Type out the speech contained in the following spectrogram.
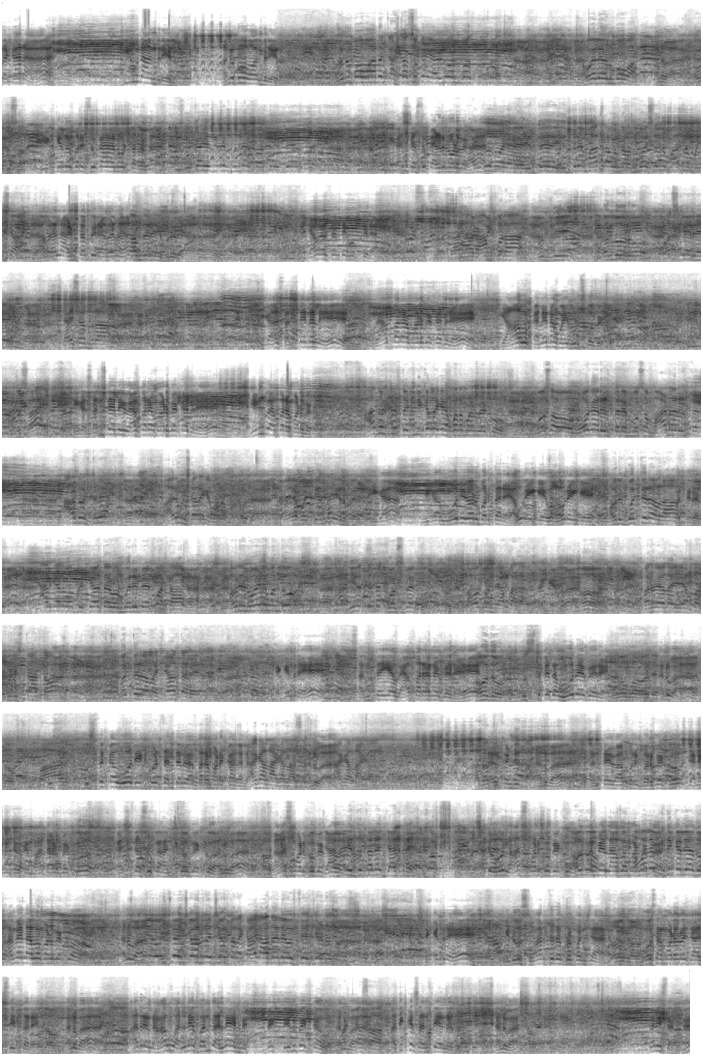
ಪ್ರಕಾರ ಜೀವನ ಅಂದ್ರೆ ಏನು? ಅನುಭವ ಅಂದ್ರೆ ಏನು? ಅನುಭವ ಅಂದ್ರೆ ಕಷ್ಟ ಸುಖ ಎರಡು ಅನುಭವಿಸ್ಬೇಕು. ಅವಾಗಲೇ ಅನುಭವ. ಅಲ್ವಾ? ಹೌದು ಸರ್. ಈಗ ಕೆಲವು ಬರೀ ಸುಖ ನೋಡ್ತಾರಲ್ಲ? ಸುಖ ಇದ್ರೆ ಮುಂದೆ ತೊಂದರೆ ಇದ್ದೇ. ಕಷ್ಟ ಸುಖ ಎರಡು ನೋಡ್ಬೇಕು? ಇದ್ದೇ ಇದ್ರೆ ಮಾತ್ರ ಒಂದು ಅನುಭವಿಸಿದ್ರೆ ಮಾತ್ರ ಮನುಷ್ಯ. ಅವರೆಲ್ಲ ಅಣ್ತಂಬಿರ ಅವೆಲ್ಲ ತಮ್ಮದಿರ ಇಬ್ರು. ಯಾವ. ಸಂತೆಗೆ ಹೋಗ್ತೀರಾ? ನಾವು ರಾಮ್ಪುರ ಗುಬ್ಬಿ ಕಲ್ಲೂರು ಜಯಚಂದ್ರ. ಈಗ ಸಂತೆನಲ್ಲಿ ವ್ಯಾಪಾರ ಮಾಡ್ಬೇಕಾದ್ರೆ ಯಾವ ಕಲೆನ ಮೈಗೂಡಿಸ್ಕೋಬೇಕು ಈಗ ಸಂತೆಯಲ್ಲಿ ವ್ಯಾಪಾರ ಮಾಡ್ಬೇಕಾದ್ರೆ ಹೆಂಗ್ ವ್ಯಾಪಾರ ಮಾಡಬೇಕು? ಆದಷ್ಟು ಟೆಕ್ನಿಕಲ್ ಆಗಿ ವ್ಯಾಪಾರ ಮಾಡಬೇಕು. ಮೋಸ ಹೋಗೋರು ಇರ್ತಾರೆ ಮೋಸ ಮಾಡೋರು ಇರ್ತಾರೆ. ಆದಷ್ಟು ಭಾರಿ ಹುಷಾರಾಗಿ ವ್ಯವಹಾರ ಮಾಡೋದು ಭಯ ಭಕ್ತಿಯಿಂದ ಇರಬೇಕು. ಓದಿರೋರು ಬರ್ತಾರೆ. ಅವ್ರು ಹೆಂಗೆ? ಅವ್ರು ಹೆಂಗೆ? ಅವ್ರಿಗೆ ಗೊತ್ತಿರಲ್ಲ. ಗೊತ್ತಿರಲ್ಲ. ಯಾರಿಗಾರ ಒಬ್ಬ ಕೇಳ್ತಾರೆ ಒಂದು ಮರಿಬೇಕು ಅಂತ. ಅವ್ರಿಗೆ ನೋಡಿ ಒಂದು ನಿಯತ್ತನ್ನ ಕೊಡಿಸ್ಬೇಕು. ಅವಾಗ ಒಂದು ವ್ಯಾಪಾರ. ಹಂಗೆ ಅಲ್ವಾ. ಪರವಾಗಿಲ್ಲ ಈ ಅಪ್ಪ ಕೊಡಿಸ್ತಾ ಅಂತ. ಗೊತ್ತಿರಲ್ಲ ಕೇಳ್ತಾರೆ. ಯಾಕೆಂದ್ರೆ ಸಂತೆಯ ವ್ಯಾಪಾರನೇ ಬೇರೆ. ಹೌದು. ಪುಸ್ತಕದ ಓದೇ ಬೇರೆ. ಹೌದು, ಹೌದು. ಅಲ್ವಾ ಪುಸ್ತಕ ಓದಿ ಇಟ್ಕೊಂಡು ಸಂತೆಯಲ್ಲಿ ವ್ಯಾಪಾರ ಮಾಡೋಕ್ಕಾಗಲ್ಲ. ಆಗಲ್ಲ ಆಗಲ್ಲ ಅಲ್ವಾ? ಆಗಲ್ಲ ಆಗಲ್ಲ. ಅದಂತೂ ಖಂಡಿತ. ಅಲ್ವಾ? ಸಂತೆ ವ್ಯಾಪಾರಕ್ಕೆ ಬರಬೇಕು ಜನಗಳ ಜೊತೆ ಮಾತಾಡಬೇಕು ಕಷ್ಟ ಸುಖ ಹಂಚ್ಕೋಬೇಕು ಅಲ್ವಾ? ಲಾಸ್ ಮಾಡ್ಕೋಬೇಕು. ಜಾತ್ರೆ ಅಷ್ಟು ಲಾಸ್ ಮಾಡ್ಕೋಬೇಕು. ಆಮೇಲೆ ಲಾಭ ಮಾಡ್ಬೇಕು. ಕಲಿಯೋದು ಆಮೇಲೆ ಲಾಭ ಮಾಡಬೇಕು. ಅಲ್ವಾ? ಹಚ್ಕೊಂತಾರೆ ಔಷಧಿ ಹಚ್ಕೊಳ್ಳೋದು ಯಾಕಂದ್ರೆ ಇದು ಸ್ವಾರ್ಥದ ಪ್ರಪಂಚ. ಮೋಸ ಮಾಡೋರೇ ಜಾಸ್ತಿ ಇರ್ತಾರೆ. ಅಲ್ವಾ? ಆದ್ರೆ ನಾವು ಅಲ್ಲೇ ಬಂದು ಅಲ್ಲೇ ಬೇಕು ನಿಲ್ಬೇಕು ನಾವು. ಅಲ್ವಾ. ಅದಕ್ಕೆ ಸಂತೆ ಅನ್ನೋದು. ಅಲ್ವಾ? ಸರಿ ಸರ್ ಹ?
